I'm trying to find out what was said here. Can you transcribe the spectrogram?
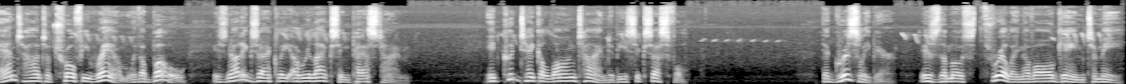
and to hunt a trophy ram with a bow is not exactly a relaxing pastime. It could take a long time to be successful. The grizzly bear is the most thrilling of all game to me.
